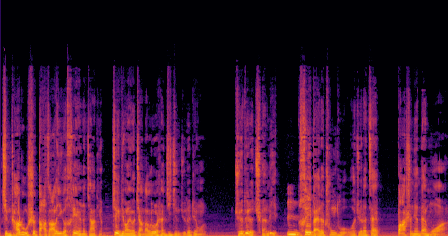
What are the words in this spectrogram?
警察入室打砸了一个黑人的家庭。这个地方又讲到了洛杉矶警局的这种。绝对的权力，嗯，黑白的冲突，我觉得在八十年代末啊，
